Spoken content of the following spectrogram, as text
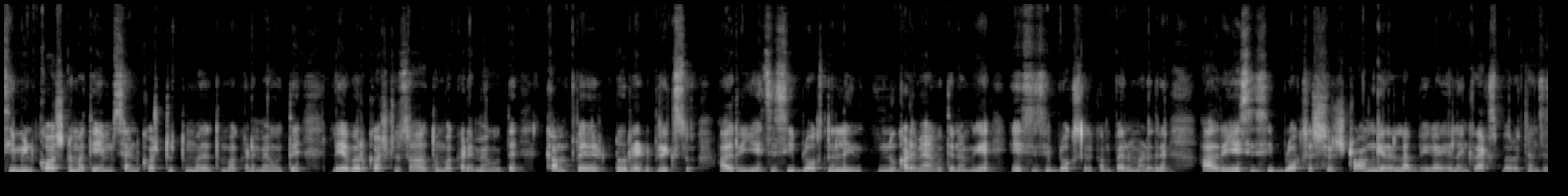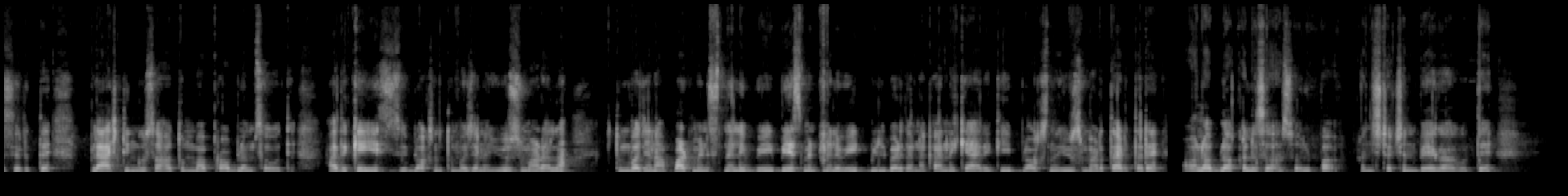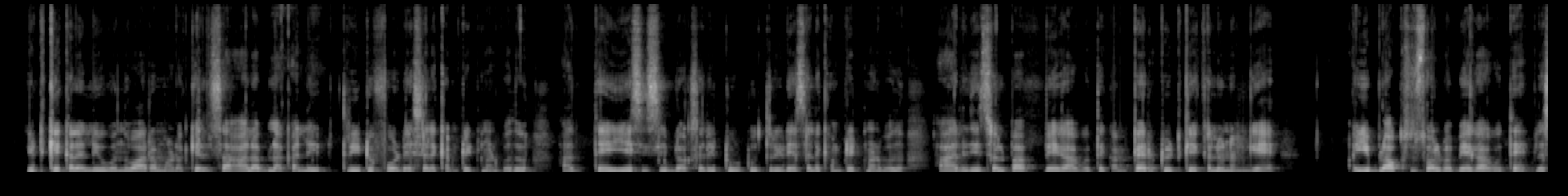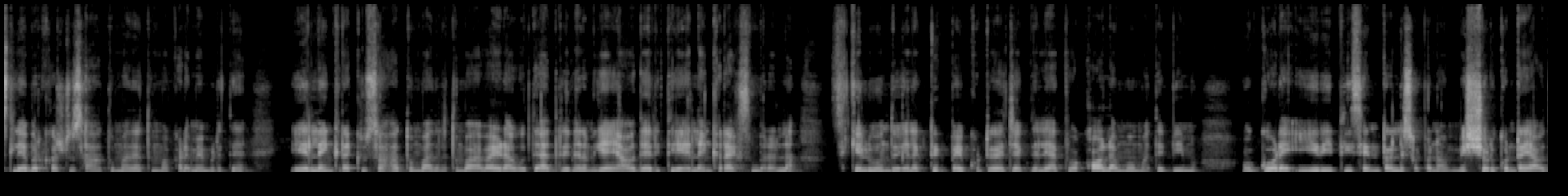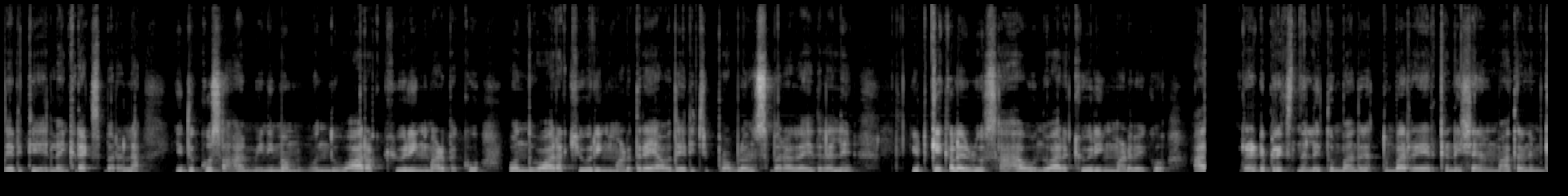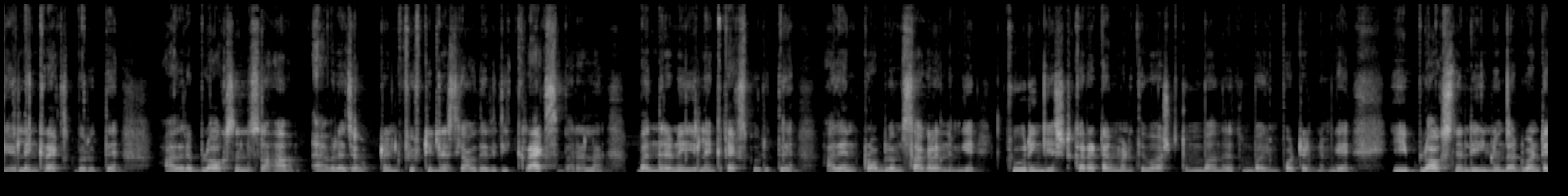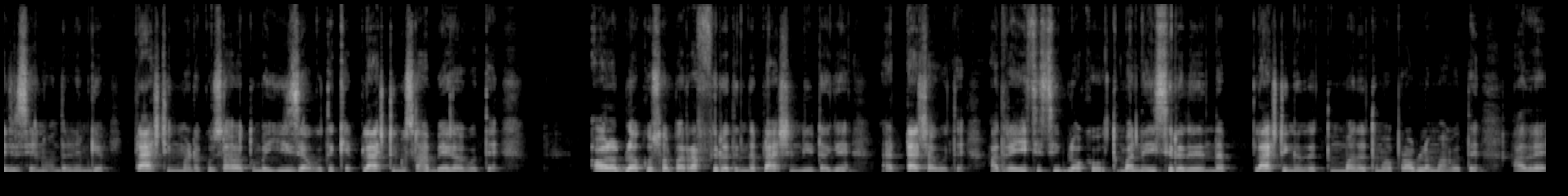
ಸಿಮೆಂಟ್ ಕಾಸ್ಟು ಮತ್ತು ಎಂ ಸ್ಯಾಂಡ್ ಕಾಸ್ಟು ತುಂಬ ಅಂದರೆ ತುಂಬ ಕಡಿಮೆ ಆಗುತ್ತೆ. ಲೇಬರ್ ಕಾಸ್ಟು ಸಹ ತುಂಬ ಕಡಿಮೆ ಆಗುತ್ತೆ ಕಂಪೇರ್ ಟು ರೆಡ್ ಬ್ರಿಕ್ಸು ಆದರೆ ಎ ಸಿ ಸಿ ಬ್ಲಾಕ್ಸ್ನಲ್ಲಿ ಇನ್ನೂ ಕಡಿಮೆ ಆಗುತ್ತೆ ನಮಗೆ ಎ ಸಿ ಸಿ ಬ್ಲಾಕ್ಸಲ್ಲಿ ಕಂಪೇರ್ ಮಾಡಿದ್ರೆ. ಆದರೆ ಎ ಸಿ ಸಿ ಬ್ಲಾಕ್ಸ್ ಅಷ್ಟು ಸ್ಟ್ರಾಂಗ್ ಇರಲ್ಲ, ಬೇಗ ಏಲೈನ್ ಕ್ರ್ಯಾಕ್ಸ್ ಬರೋ ಚಾನ್ಸಸ್ ಇರುತ್ತೆ. ಪ್ಲಾಸ್ಟಿಂಗು ಸಹ ತುಂಬ ಪ್ರಾಬ್ಲಮ್ಸ್ ಆಗುತ್ತೆ. ಅದಕ್ಕೆ ಎ ಸಿ ಸಿ ಬ್ಲಾಕ್ಸ್ನ ತುಂಬ ಜನ ಯೂಸ್ ಮಾಡಲ್ಲ. ತುಂಬ ಜನ ಅಪಾರ್ಟ್ಮೆಂಟ್ಸ್ನಲ್ಲಿ ವೇ ಬೇಸ್ಮೆಂಟ್ ಮೇಲೆ ವೆಯ್ಟ್ ಬೀಳಬಾರ್ದು ಅನ್ನೋ ಕಾರಣಕ್ಕೆ ಆ ರೀತಿ ಬ್ಲಾಕ್ಸ್ನ ಯೂಸ್ ಮಾಡ್ತಾ ಇರ್ತಾರೆ. ಆಲಾ ಬ್ಲಾಕಲ್ಲೂ ಸಹ ಸ್ವಲ್ಪ ಕನ್ಸ್ಟ್ರಕ್ಷನ್ ಬೇಗ ಆಗುತ್ತೆ. ಇಟ್ಕೆ ಕಲ್ಲಲ್ಲಿ ಒಂದು ವಾರ ಮಾಡೋ ಕೆಲಸ ಆಲ ಬ್ಲಾಕಲ್ಲಿ ತ್ರೀ ಟು ಫೋರ್ ಡೇಸಲ್ಲೇ ಕಂಪ್ಲೀಟ್ ಮಾಡ್ಬೋದು. ಅದೇ ಎ ಸಿ ಸಿ ಬ್ಲಾಕ್ಸಲ್ಲಿ ಟೂ ಟು ತ್ರೀ ಡೇಸಲ್ಲೇ ಕಂಪ್ಲೀಟ್ ಮಾಡ್ಬೋದು. ಆ ರೀತಿ ಸ್ವಲ್ಪ ಬೇಗ ಆಗುತ್ತೆ. ಕಂಪೇರ್ ಟು ಇಟ್ಕೆ ಕಲ್ಲು ನಮಗೆ ಈ ಬ್ಲಾಕ್ಸು ಸ್ವಲ್ಪ ಬೇಗ ಆಗುತ್ತೆ. ಪ್ಲಸ್ ಲೇಬರ್ ಕಾಸ್ಟು ಸಹ ತುಂಬ ಅಂದರೆ ತುಂಬ ಕಡಿಮೆ ಬಿಡುತ್ತೆ. ಏರ್ಲೈನ್ ಕ್ರ್ಯಾಕ್ಸು ಸಹ ತುಂಬ ಅಂದರೆ ತುಂಬ ಅವಾಯ್ಡ್ ಆಗುತ್ತೆ. ಅದರಿಂದ ನಮಗೆ ಯಾವುದೇ ರೀತಿ ಏರ್ಲೈನ್ ಕ್ರ್ಯಾಕ್ಸ್ ಬರಲ್ಲ. ಕೆಲವೊಂದು ಎಲೆಕ್ಟ್ರಿಕ್ ಪೈಪ್ ಕೊಟ್ಟಿರೋ ಜಾಗದಲ್ಲಿ ಅಥವಾ ಕಾಲಮ್ಮು ಮತ್ತು ಬೀಮು ಗೋಡೆ ಈ ರೀತಿ ಸೆಂಟ್ರಲ್ಲಿ ಸ್ವಲ್ಪ ನಾವು ಮಿಶ್ ಹೊಡ್ಕೊಂಡ್ರೆ ಯಾವುದೇ ರೀತಿ ಏರ್ಲೈನ್ ಕ್ರ್ಯಾಕ್ಸ್ ಬರಲ್ಲ. ಇದಕ್ಕೂ ಸಹ ಮಿನಿಮಮ್ ಒಂದು ವಾರ ಕ್ಯೂರಿಂಗ್ ಮಾಡಬೇಕು. ಒಂದು ವಾರ ಕ್ಯೂರಿಂಗ್ ಮಾಡಿದ್ರೆ ಯಾವುದೇ ರೀತಿ ಪ್ರಾಬ್ಲಮ್ಸ್ ಬರಲ್ಲ ಇದರಲ್ಲಿ. ಇಟ್ಕೆ ಕಲ್ಲಲ್ಲೂ ಸಹ ಒಂದು ವಾರ ಕ್ಯೂರಿಂಗ್ ಮಾಡಬೇಕು. ರೆಡ್ ಬ್ರಿಕ್ಸ್ನಲ್ಲಿ ತುಂಬ ಅಂದರೆ ತುಂಬ ರೇರ್ ಕಂಡೀಷನಲ್ಲಿ ಮಾತ್ರ ನಿಮಗೆ ಏರ್ಲೈನ್ ಕ್ರ್ಯಾಕ್ಸ್ ಬರುತ್ತೆ. ಆದರೆ ಬ್ಲಾಕ್ಸ್ನಲ್ಲೂ ಸಹ average of ten fifteen years ಯಾವುದೇ ರೀತಿ ಕ್ರ್ಯಾಕ್ಸ್ ಬರಲ್ಲ. ಬಂದ್ರೇ ಏರ್ಲೈನ್ ಕ್ರ್ಯಾಕ್ಸ್ ಬರುತ್ತೆ. ಅದೇನು ಪ್ರಾಬ್ಲಮ್ಸ್ ಆಗಲ್ಲ ನಿಮಗೆ. ಕ್ಯೂರಿಂಗ್ ಎಷ್ಟು ಕರೆಕ್ಟಾಗಿ ಮಾಡ್ತೀವೋ ಅಷ್ಟು ತುಂಬ ಅಂದರೆ ತುಂಬ ಇಂಪಾರ್ಟೆಂಟ್ ನಿಮಗೆ. ಈ ಬ್ಲಾಕ್ಸ್ನಲ್ಲಿ ಇನ್ನೊಂದು ಅಡ್ವಾಂಟೇಜಸ್ ಏನು ಅಂದರೆ ನಿಮಗೆ ಪ್ಲಾಸ್ಟಿಂಗ್ ಮಾಡೋಕ್ಕೂ ಸಹ ತುಂಬ ಈಸಿ ಆಗುತ್ತೆ. ಕೆ ಪ್ಲಾಸ್ಟಿಂಗು ಸಹ ಬೇಗ ಆಗುತ್ತೆ. ಆಲ್ ಬ್ಲಾಕು ಸ್ವಲ್ಪ ರಫ್ ಇರೋದ್ರಿಂದ ಪ್ಲಾಸ್ಟಿಂಗ್ ನೀಟಾಗಿ ಅಟ್ಯಾಚ್ ಆಗುತ್ತೆ. ಆದರೆ ಎ ಸಿ ಸಿ ಬ್ಲಾಕು ತುಂಬ ನೈಸ್ ಇರೋದ್ರಿಂದ ಪ್ಲಾಸ್ಟಿಂಗ್ ಅಂದರೆ ತುಂಬ ಅಂದರೆ ತುಂಬ ಪ್ರಾಬ್ಲಮ್ ಆಗುತ್ತೆ. ಆದರೆ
